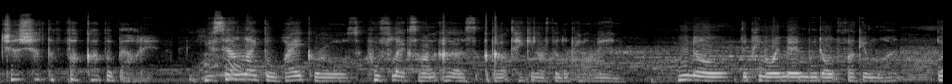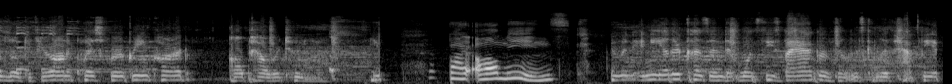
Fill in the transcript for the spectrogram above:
Just shut the fuck up about it. You sound like the white girls who flex on us about taking our Filipino men. You know, the Pinoy men we don't fucking want. But look, if you're on a quest for a green card, all power to you. you- by all means. You and any other cousin that wants these Viagra villains can live happily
